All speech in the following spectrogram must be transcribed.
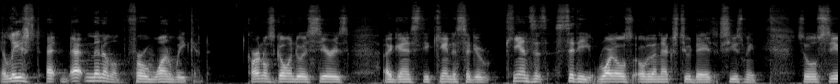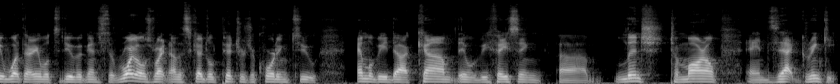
at least at, at minimum for one weekend. Cardinals go into a series against the Kansas City Kansas City Royals over the next two days. Excuse me. So we'll see what they're able to do against the Royals. Right now, the scheduled pitchers, according to MLB.com, they will be facing um, Lynch tomorrow and Zach Greinke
